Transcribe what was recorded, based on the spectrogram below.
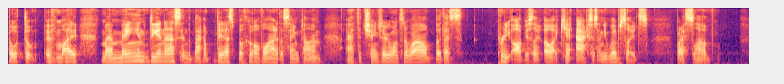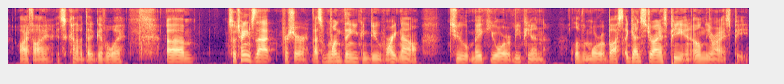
both the if my my main DNS and the backup DNS both go offline at the same time. I have to change it every once in a while, but that's pretty obvious. Like, oh, I can't access any websites, but I still have Wi-Fi. It's kind of a dead giveaway. Um, so change that for sure. That's one thing you can do right now to make your VPN a little bit more robust against your ISP and only your ISP.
